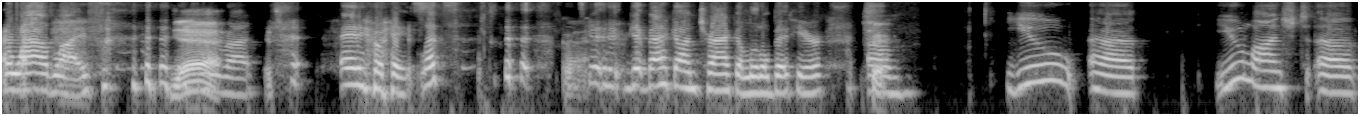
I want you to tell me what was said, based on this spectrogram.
the wildlife. Yeah. anyway, it's, let's let's get, get back on track a little bit here. Sure. Um, you uh, you launched a,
